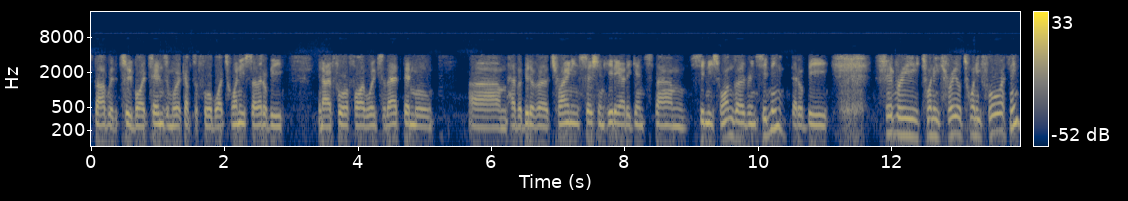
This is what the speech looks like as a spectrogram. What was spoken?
start with the two by tens and work up to four by twenty. So that'll be, you know, four or five weeks of that. Then we'll um, have a bit of a training session hit out against um, Sydney Swans over in Sydney. That'll be February 23 or 24, I think.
